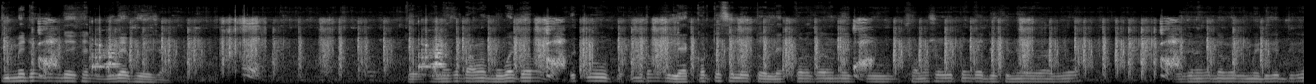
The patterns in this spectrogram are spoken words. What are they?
টিমমেটও কিন্তু এখানে রিভাইভ হয়ে যায়। তো এখানে কিন্তু আমার মোবাইলটা একটু মোটামুটি ল্যাক করতেছিল। তো ল্যাক করার কারণে একটু সমস্যা হতো তোমরা দেখে নিতে পারব এখানে কিন্তু আমি মেডিকেট দিকে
